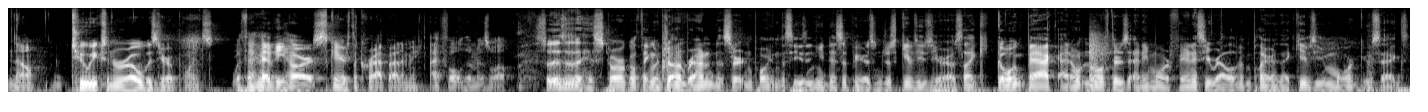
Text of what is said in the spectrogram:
no. Two weeks in a row with zero points With a heavy heart, scares the crap out of me. I fold him as well. So this is a historical thing with John Brown. At a certain point in the season, he disappears and just gives you zeros. Like going back, I don't know if there's any more fantasy relevant player that gives you more goose eggs.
